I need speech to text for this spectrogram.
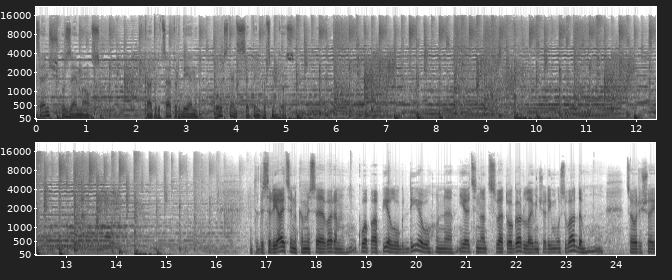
Ceļš uz zem mausu - katru ceturtdienu, pulkstens 17. Tad es arī aicinu, ka mēs eh, varam kopā pielūgt Dievu un eh, ieteicināt Svēto garu, lai Viņš arī mūsu vada cauri šai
